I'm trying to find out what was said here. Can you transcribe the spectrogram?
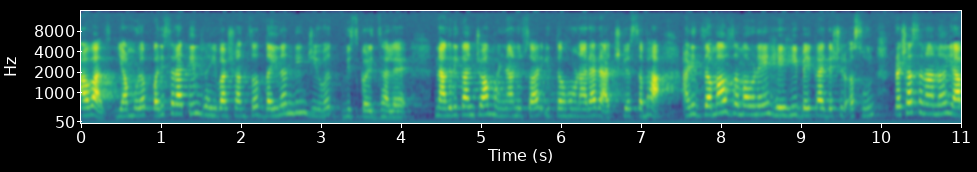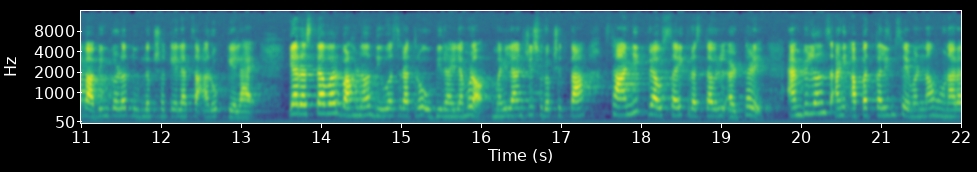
आवाज यामुळं परिसरातील रहिवाशांचं दैनंदिन जीवन विस्कळीत झालंय. नागरिकांच्या म्हणण्यानुसार इथं होणाऱ्या राजकीय सभा आणि जमाव जमवणे हेही बेकायदेशीर असून प्रशासनानं या बाबींकडे दुर्लक्ष केल्याचा आरोप केला आहे या रस्त्यावर वाहनं दिवसरात्र उभी राहिल्यामुळं महिलांची सुरक्षितता स्थानिक व्यावसायिक रस्त्यावरील अडथळे अँब्युलन्स आणि आपत्कालीन सेवांना होणारा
